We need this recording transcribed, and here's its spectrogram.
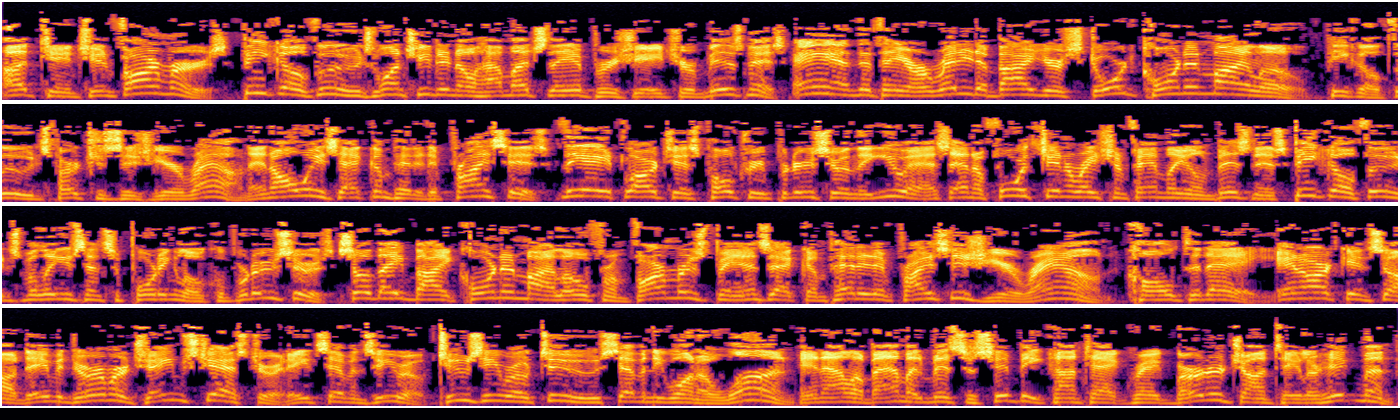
Attention farmers! Peco Foods wants you to know how much they appreciate your business and that they are ready to buy your stored corn and Milo. Peco Foods purchases year round and always at competitive prices. The eighth largest poultry producer in the U.S. and a fourth generation family owned business, Peco Foods believes in supporting local producers. So they buy corn and Milo from farmers' bins at competitive prices year round. Call today. In Arkansas, David Durham or James Chester at 870-202-7101. In Alabama and Mississippi, contact Greg Bird or John Taylor Hickman.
